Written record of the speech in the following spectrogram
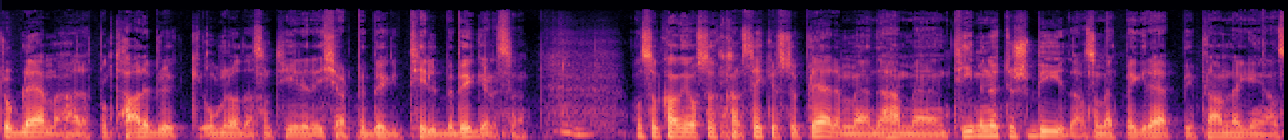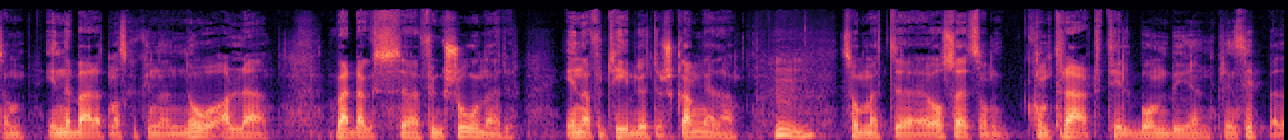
problemet her. At man tar i bruk områder som tidligere ikke har vært bebygd, til bebyggelse. Mm. Og så kan vi også kan sikkert supplere med det her med timinuttersby som et begrep i planlegginga som innebærer at man skal kunne nå alle hverdagsfunksjoner innenfor ti minutters gange. Da. Mm. Som et, eh, også et sånn kontrært til Bondbyen-prinsippet,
